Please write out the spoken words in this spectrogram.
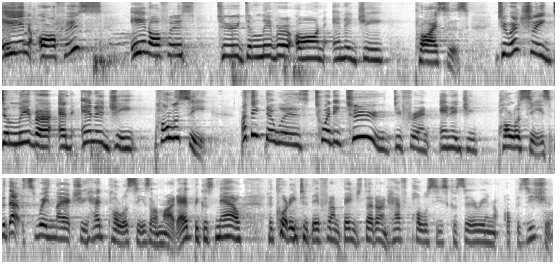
in office, in office to deliver on energy prices, to actually deliver an energy policy. I think there was 22 different energy policies, but that's when they actually had policies, I might add, because now, according to their front bench, they don't have policies because they're in opposition.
